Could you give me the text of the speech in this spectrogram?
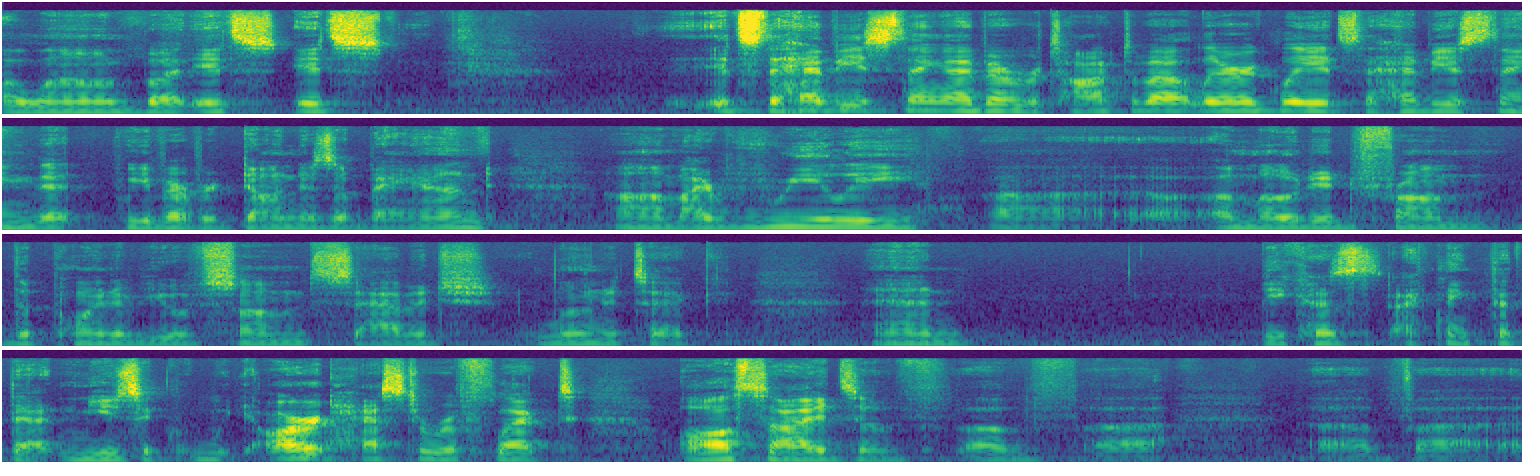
alone. But it's it's it's the heaviest thing I've ever talked about lyrically. It's the heaviest thing that we've ever done as a band. Um, I really uh, emoted from the point of view of some savage lunatic, and because I think that that music, art has to reflect all sides of, of, uh, of uh,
